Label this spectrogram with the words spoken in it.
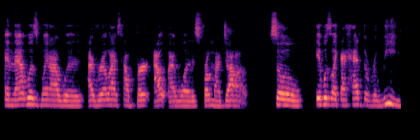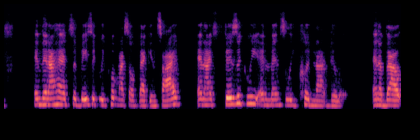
And that was when I would I realized how burnt out I was from my job. So it was like I had the relief and then I had to basically put myself back inside and I physically and mentally could not do it. And about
